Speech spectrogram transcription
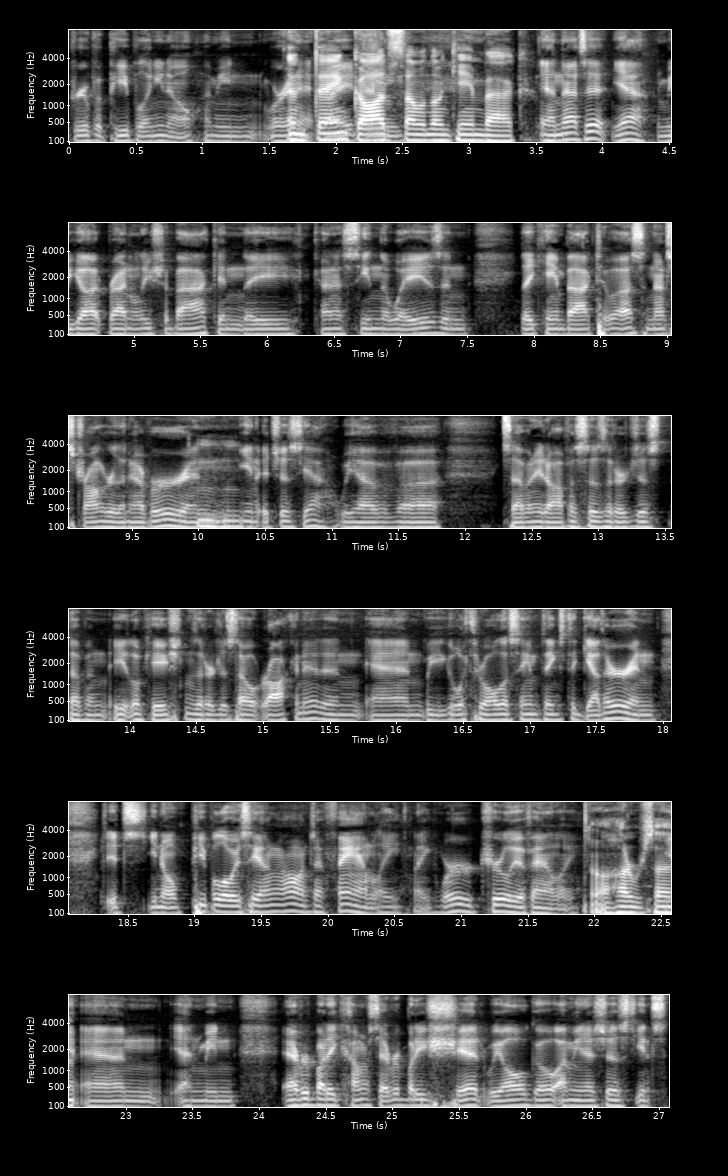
group of people and, you know, I mean, we're and in thank right? God I mean, some of them came back. And that's it. Yeah. And we got Brad and Alicia back and they kind of seen the ways and they came back to us and that's stronger than ever. And, mm-hmm. you know, it just, yeah, we have, uh, seven, eight offices that are just seven, eight locations that are just out rocking it, and and we go through all the same things together. And it's you know people always say, oh, it's a family. Like we're truly a family. hundred percent. And and I mean everybody comes to everybody's shit. We all go. I mean it's just it's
